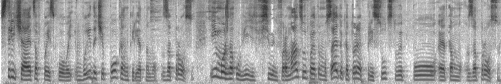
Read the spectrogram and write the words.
встречается в поисковой выдаче по конкретному запросу. И можно увидеть всю информацию по этому сайту, которая присутствует по этому запросу.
